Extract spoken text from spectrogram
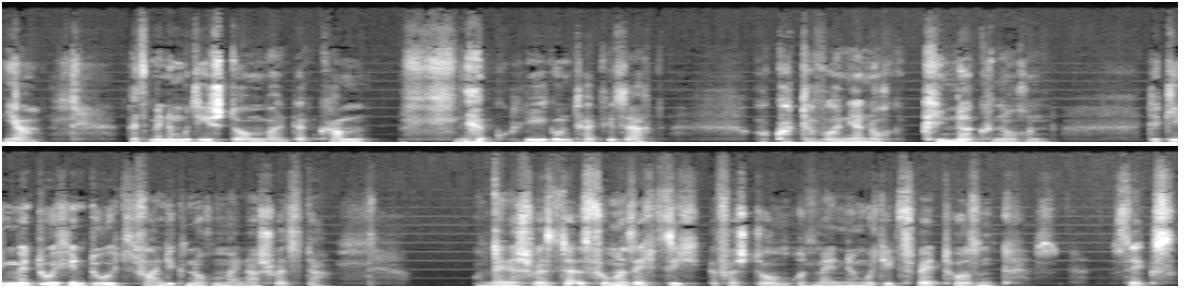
ja, als meine Mutti gestorben war, da kam der Kollege und hat gesagt, Oh Gott, da waren ja noch Kinderknochen. Der ging mir durch und durch, das waren die Knochen meiner Schwester. Und meine okay. Schwester ist 65 verstorben und meine Mutti 2006.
